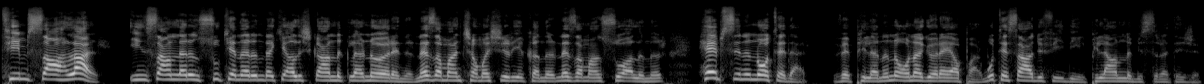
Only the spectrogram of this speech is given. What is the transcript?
Timsahlar insanların su kenarındaki alışkanlıklarını öğrenir. Ne zaman çamaşır yıkanır, ne zaman su alınır hepsini not eder ve planını ona göre yapar. Bu tesadüfi değil, planlı bir strateji.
